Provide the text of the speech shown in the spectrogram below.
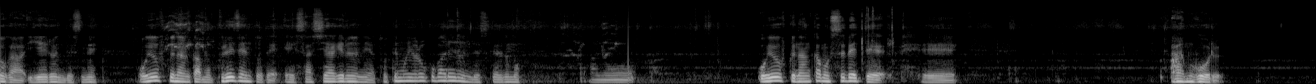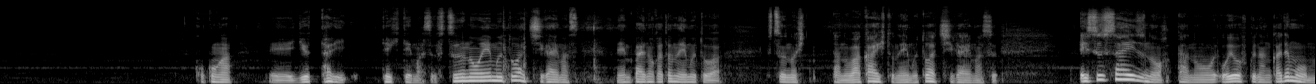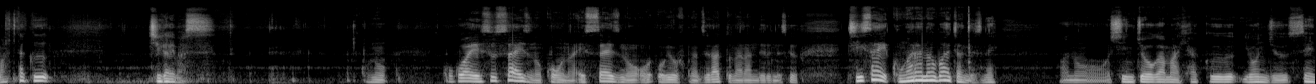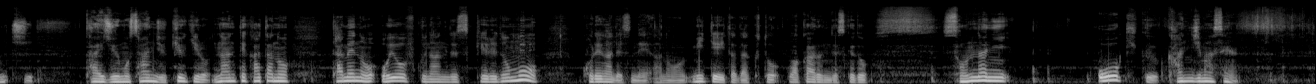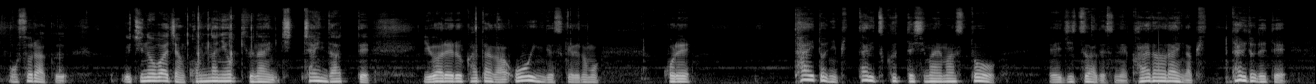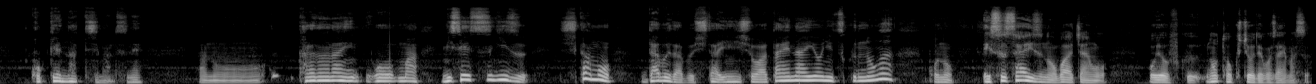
ことが言えるんですね。お洋服なんかもプレゼントで、え差し上げるのにはとても喜ばれるんですけれども、あのお洋服なんかもすべて、えー、アームホール。ここが、えー、ゆったりできています。普通の M とは違います。年配の方の M とは、普通のあの若い人の M とは違います。S サイズのあのお洋服なんかでも全く違います。このここは S サイズのコーナー、S サイズのお洋服がずらっと並んでるんですけど、小さい小柄なおばあちゃんですね。あの、身長がま140センチ、体重も39キロなんて方のためのお洋服なんですけれども、これがですね、あの、見ていただくとわかるんですけど、そんなに大きく感じません。おそらく、うちのおばあちゃんこんなに大きくない、ちっちゃいんだって言われる方が多いんですけれども、これ、タイトにぴったり作ってしまいますと、えー、実はですね、体のラインがぴったりと出て滑稽になってしまうんですね。あのー、体のラインを、まあ、見せすぎず、しかもダブダブした印象を与えないように作るのが、この S サイズのおばあちゃんをお洋服の特徴でございます。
